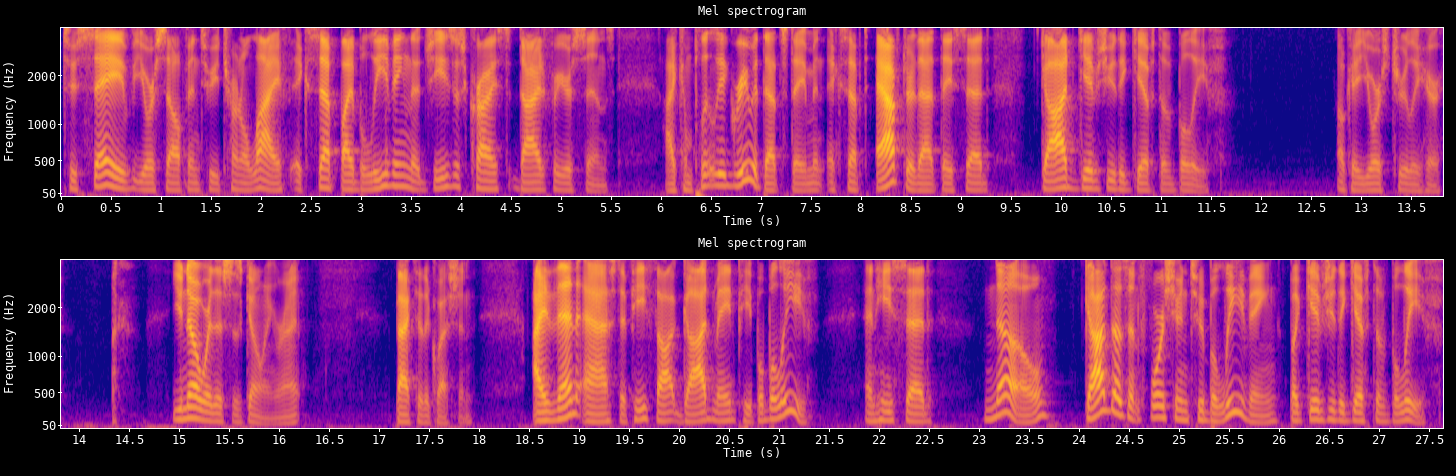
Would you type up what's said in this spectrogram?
to save yourself into eternal life except by believing that Jesus Christ died for your sins. I completely agree with that statement, except after that, they said, God gives you the gift of belief. Okay, yours truly here. you know where this is going, right? Back to the question. I then asked if he thought God made people believe. And he said, No, God doesn't force you into believing, but gives you the gift of belief.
